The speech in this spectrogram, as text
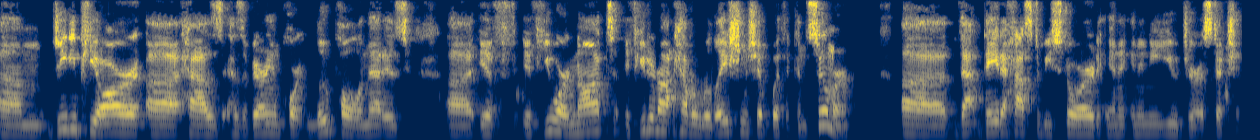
um, GDPR uh, has has a very important loophole, and that is uh, if if you are not if you do not have a relationship with a consumer, uh, that data has to be stored in, in an EU jurisdiction.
